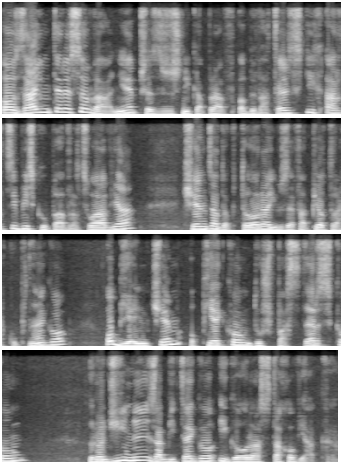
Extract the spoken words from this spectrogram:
o zainteresowanie przez Rzecznika Praw Obywatelskich arcybiskupa Wrocławia księdza doktora Józefa Piotra Kupnego objęciem, opieką duszpasterską rodziny zabitego Igora Stachowiaka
